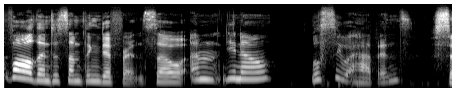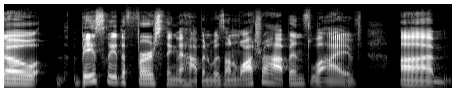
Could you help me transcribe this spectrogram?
evolved into something different. So, um, you know, we'll see what happens. So basically, the first thing that happened was on Watch What Happens Live. Um,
